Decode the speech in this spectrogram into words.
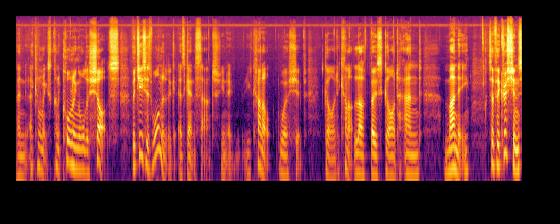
and economics kind of calling all the shots. But Jesus warned ag- against that. You know, you cannot worship God, you cannot love both God and money. So for Christians,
